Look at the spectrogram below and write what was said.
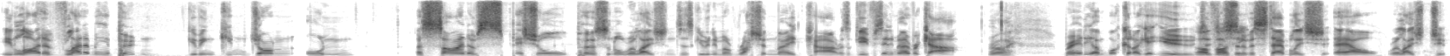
In light of Vladimir Putin giving Kim Jong un a sign of special personal relations, has given him a Russian made car as a gift. Sent him over a car. Right. Brandy, what could I get you to Oh, just sort of establish our relationship?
